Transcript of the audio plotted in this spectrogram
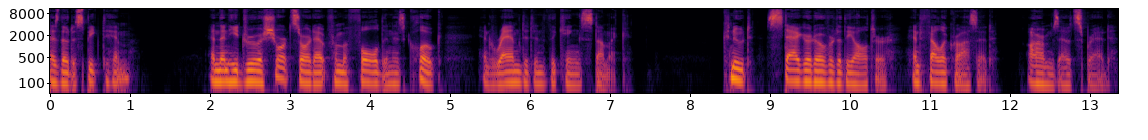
as though to speak to him, and then he drew a short sword out from a fold in his cloak and rammed it into the king's stomach. Knut staggered over to the altar and fell across it, arms outspread.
